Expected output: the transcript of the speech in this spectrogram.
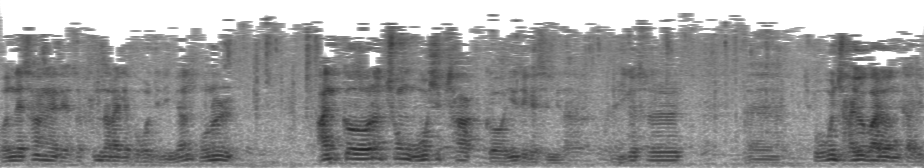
원내 상황에 대해서 간단하게 보고를 드리면 오늘 안건은 총 54건이 되겠습니다. 이것을 5분 자유 발언까지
